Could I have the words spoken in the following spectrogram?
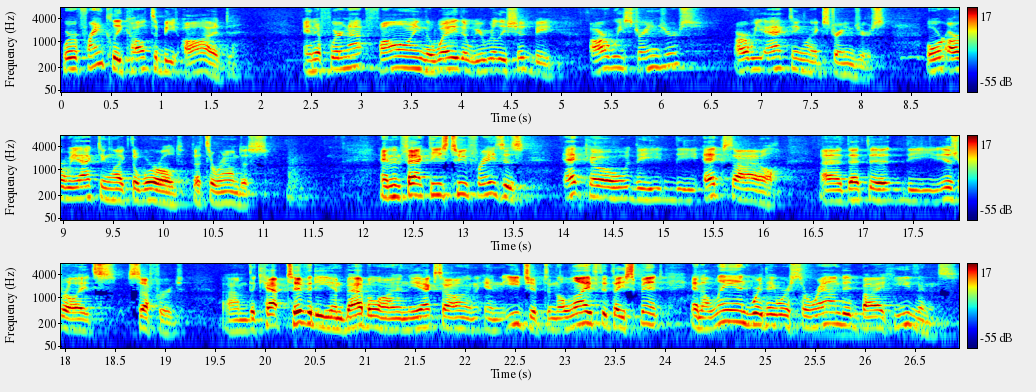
We're frankly called to be odd. And if we're not following the way that we really should be, are we strangers? Are we acting like strangers? Or are we acting like the world that's around us? And in fact, these two phrases echo the, the exile uh, that the, the Israelites suffered. Um, the captivity in Babylon and the exile in, in Egypt and the life that they spent in a land where they were surrounded by heathens,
